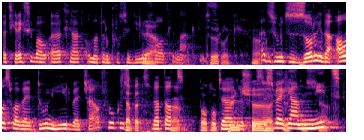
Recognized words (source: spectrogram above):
het gerechtsgebouw uitgaat omdat er een procedurefout gemaakt is. Tuurlijk. Ja. Ja, dus we moeten zorgen dat alles wat wij doen hier bij Child Focus, dat dat Ja, tot op duidelijk puntje is. Dus wij gaan ja. niet...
